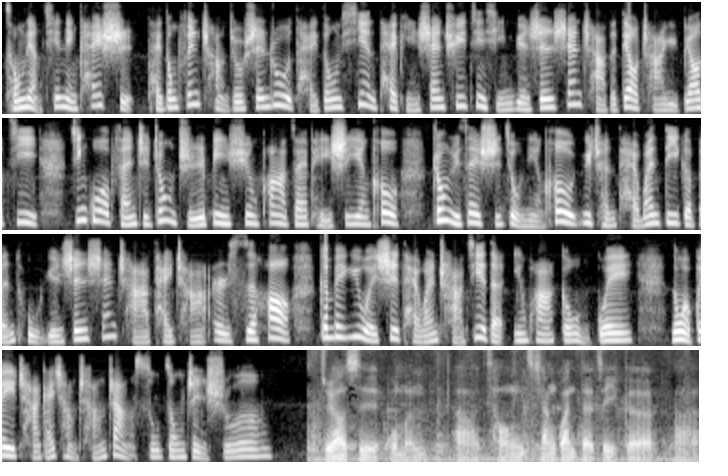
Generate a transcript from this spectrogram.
从两千年开始，台东分厂就深入台东县太平山区进行原生山茶的调查与标记。经过繁殖种植并驯化栽培试验后，终于在十九年后育成台湾第一个本土原生山茶台茶二四号，更被誉为是台湾茶界的樱花钩吻龟。农委会茶改厂厂长苏宗正说。主要是我们啊，从相关的这个呃，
